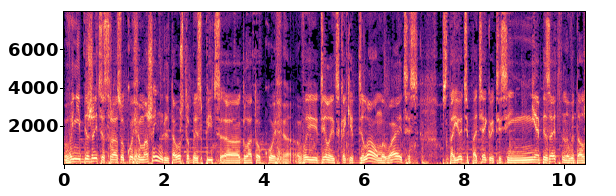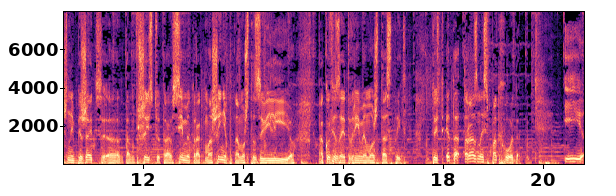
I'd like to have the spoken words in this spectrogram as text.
вы не бежите сразу к кофемашине для того, чтобы испить э, глоток кофе. Вы делаете какие-то дела, умываетесь, встаете, подтягиваетесь, и не обязательно вы должны бежать э, там, в 6 утра, в 7 утра к машине, потому что завели ее. А кофе за это время может остыть. То есть это разность подхода. И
